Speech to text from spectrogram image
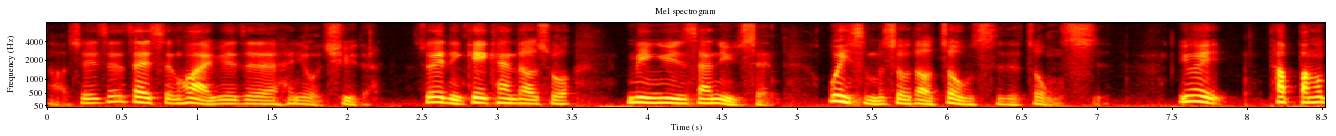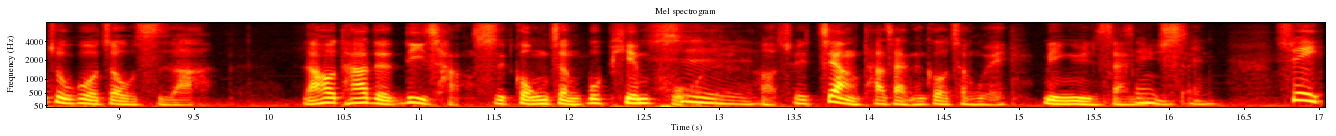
啊，所以这在神话里面这很有趣的。所以你可以看到说，命运三女神为什么受到宙斯的重视？因为他帮助过宙斯啊，然后他的立场是公正不偏颇的啊，所以这样他才能够成为命运三女神。所以，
